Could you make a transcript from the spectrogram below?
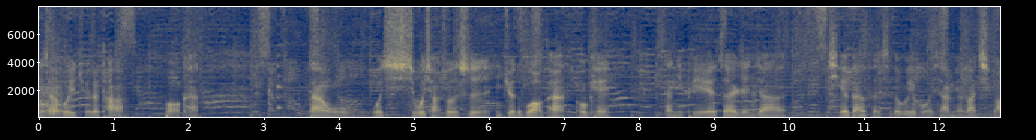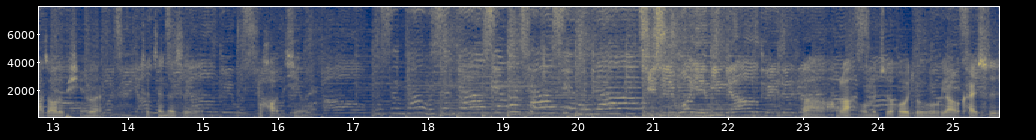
你才会觉得它不好看。但我我我想说的是，你觉得不好看，OK，但你别在人家铁杆粉丝的微博下面乱七八糟的评论。这真的是不好的行为。啊，好了，我们之后就要开始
